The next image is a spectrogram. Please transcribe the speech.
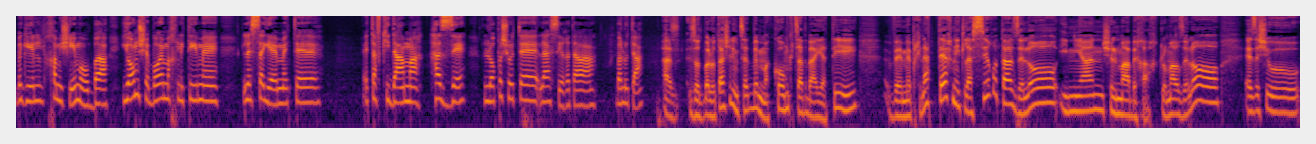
בגיל 50 או ביום שבו הם מחליטים אה, לסיים את, אה, את תפקידם הזה, לא פשוט אה, להסיר את הבלוטה? אז זאת בלוטה שנמצאת במקום קצת בעייתי, ומבחינה טכנית להסיר אותה זה לא עניין של מה בכך. כלומר, זה לא איזשהו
